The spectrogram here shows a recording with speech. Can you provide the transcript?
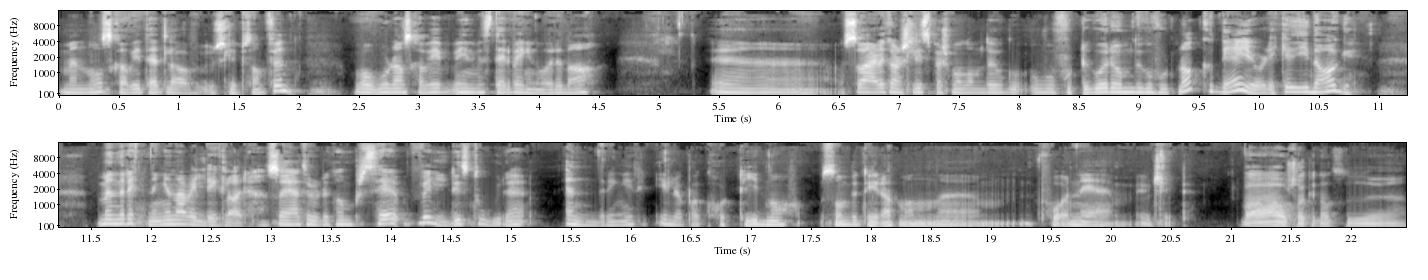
men nå skal vi til et lavutslippssamfunn. Hvordan skal vi investere pengene våre da? Eh, Så er det kanskje litt spørsmål om det, hvor fort det går, og om det går fort nok. Det gjør det ikke i dag. Men retningen er veldig klar. Så jeg tror det kan se veldig store endringer i løpet av kort tid nå, som betyr at man eh, får ned utslipp. Hva er årsaken til at du eh,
